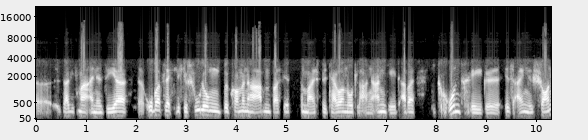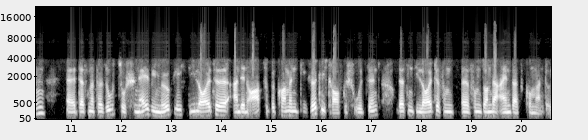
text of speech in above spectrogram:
äh, sage ich mal, eine sehr äh, oberflächliche Schulung bekommen haben, was jetzt zum Beispiel Terrornotlagen angeht. Aber die Grundregel ist eigentlich schon, dass man versucht, so schnell wie möglich die Leute an den Ort zu bekommen, die wirklich drauf geschult sind. Und das sind die Leute vom, äh, vom Sondereinsatzkommando.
